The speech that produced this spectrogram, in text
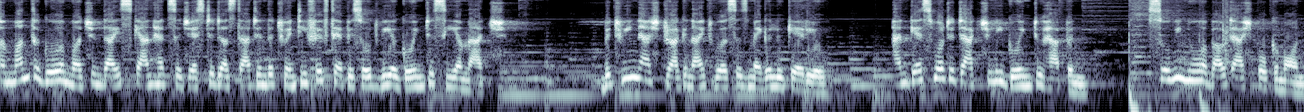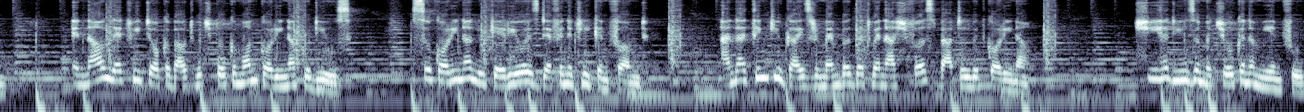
A month ago a merchandise scan had suggested us that in the 25th episode we are going to see a match. Between Ash Dragonite versus Mega Lucario. And guess what it actually going to happen. So we know about Ash Pokemon. And now let me talk about which Pokemon Korrina could use. So Korrina Lucario is definitely confirmed. And I think you guys remember that when Ash first battled with Korrina. She had used a Machoke and a Mienfoo.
